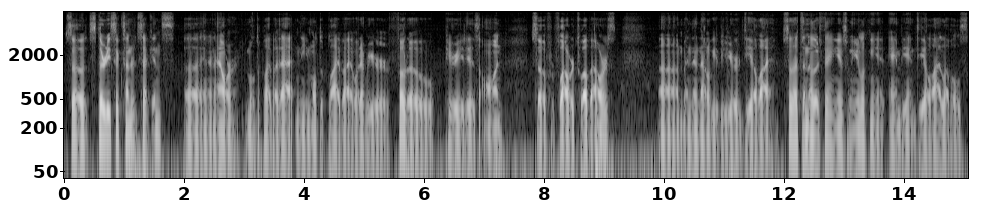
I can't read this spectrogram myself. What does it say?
So it's 3,600 seconds uh, in an hour. You multiply by that, and you multiply by whatever your photo period is on. So for flower, 12 hours, um, and then that'll give you your DLI. So that's another thing is when you're looking at ambient DLI levels,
